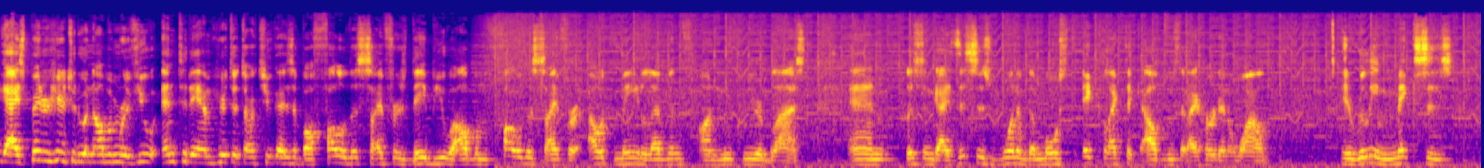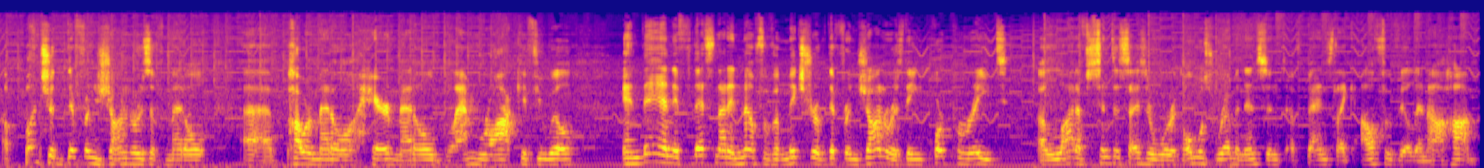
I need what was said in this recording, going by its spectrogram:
guys, Peter here to do an album review, and today I'm here to talk to you guys about Follow the Cipher's debut album, Follow the Cipher, out May 11th on Nuclear Blast. And listen, guys, this is one of the most eclectic albums that I heard in a while. It really mixes a bunch of different genres of metal, uh, power metal, hair metal, glam rock, if you will. And then, if that's not enough of a mixture of different genres, they incorporate a lot of synthesizer work, almost reminiscent of bands like Alphaville and a-ha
